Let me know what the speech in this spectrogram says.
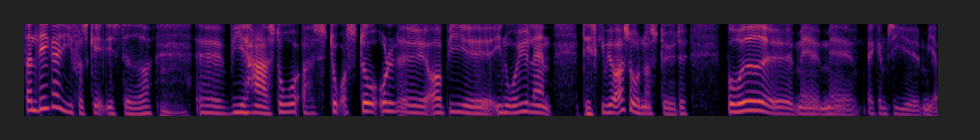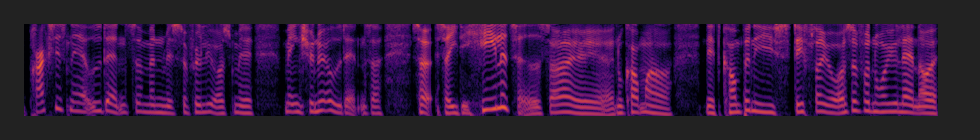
der ligger i de forskellige steder? Mm. Øh, vi har stor, stor stål øh, oppe i, øh, i Nordjylland. Det skal vi også understøtte. Både øh, med, med hvad kan man sige, mere praksisnære uddannelser, men med, selvfølgelig også med, med ingeniøruddannelser. Så, så i det hele taget, så øh, nu kommer Netcompany stifter jo også fra Nordjylland, og,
